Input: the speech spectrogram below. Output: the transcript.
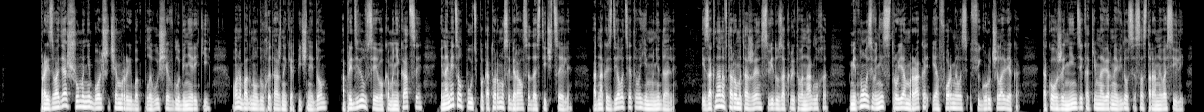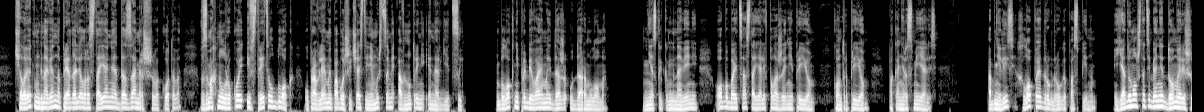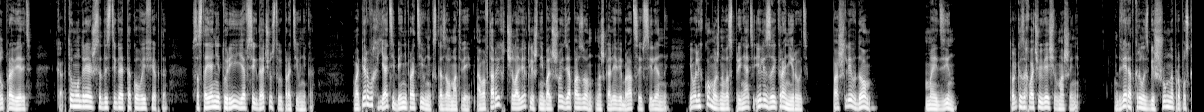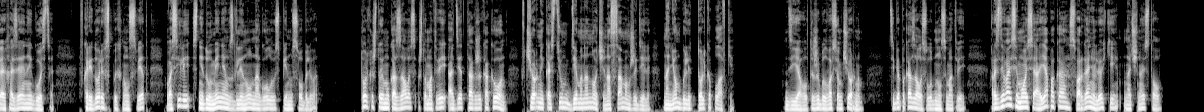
Производя шума не больше, чем рыба, плывущая в глубине реки, он обогнул двухэтажный кирпичный дом, определил все его коммуникации и наметил путь, по которому собирался достичь цели – Однако сделать этого ему не дали. Из окна на втором этаже, с виду закрытого наглухо, метнулась вниз струя мрака и оформилась в фигуру человека, такого же ниндзя, каким, наверное, виделся со стороны Василий. Человек мгновенно преодолел расстояние до замерзшего Котова, взмахнул рукой и встретил блок, управляемый по большей части не мышцами, а внутренней энергией ЦИ. Блок, непробиваемый даже ударом лома. Несколько мгновений оба бойца стояли в положении прием, контрприем – пока не рассмеялись. Обнялись, хлопая друг друга по спинам. «Я думал, что тебя нет дома и решил проверить. Как ты умудряешься достигать такого эффекта? В состоянии турии я всегда чувствую противника». «Во-первых, я тебе не противник», — сказал Матвей. «А во-вторых, человек — лишь небольшой диапазон на шкале вибрации Вселенной. Его легко можно воспринять или заэкранировать. Пошли в дом». «Мэйдзин». «Только захвачу вещи в машине. Дверь открылась бесшумно, пропуская хозяина и гостя. В коридоре вспыхнул свет. Василий с недоумением взглянул на голую спину Соболева. Только что ему казалось, что Матвей одет так же, как и он, в черный костюм демона ночи, на самом же деле на нем были только плавки. «Дьявол, ты же был во всем черном». «Тебе показалось», — улыбнулся Матвей. «Раздевайся, мойся, а я пока сварганю легкий ночной стол».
